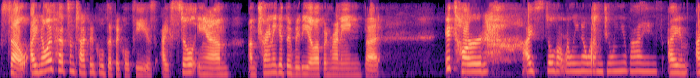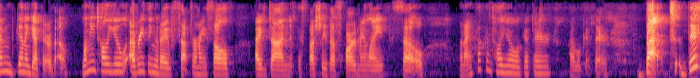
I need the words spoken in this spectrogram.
So I know I've had some technical difficulties. I still am. I'm trying to get the video up and running, but it's hard. I still don't really know what I'm doing, you guys. I'm I'm gonna get there though. Let me tell you, everything that I've set for myself, I've done, especially thus far in my life. So when I fucking tell you I will get there, I will get there. But this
